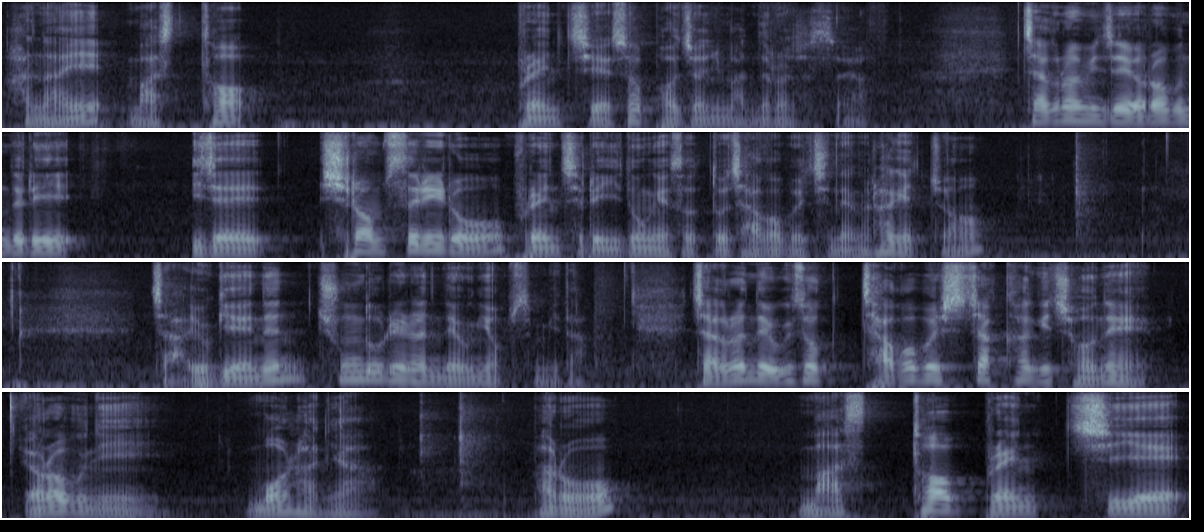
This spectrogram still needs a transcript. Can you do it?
하나의 master branch에서 버전이 만들어졌어요. 자, 그럼 이제 여러분들이 이제 실험 3로 branch를 이동해서 또 작업을 진행을 하겠죠. 자, 여기에는 충돌이라는 내용이 없습니다. 자, 그런데 여기서 작업을 시작하기 전에 여러분이 뭘 하냐? 바로 master branch의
